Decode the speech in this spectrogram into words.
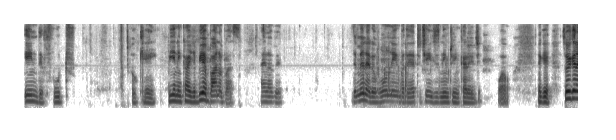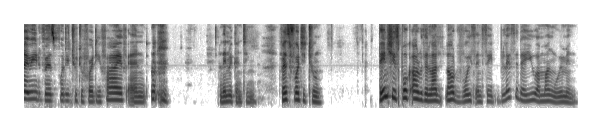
in the foot. Okay, be an encourager. Be a Barnabas. I love it. The man had a whole name, but they had to change his name to encourage. Wow. Okay, so we're gonna read verse 42 to 45 and then we continue. Verse 42. Then she spoke out with a loud, loud voice and said, Blessed are you among women,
